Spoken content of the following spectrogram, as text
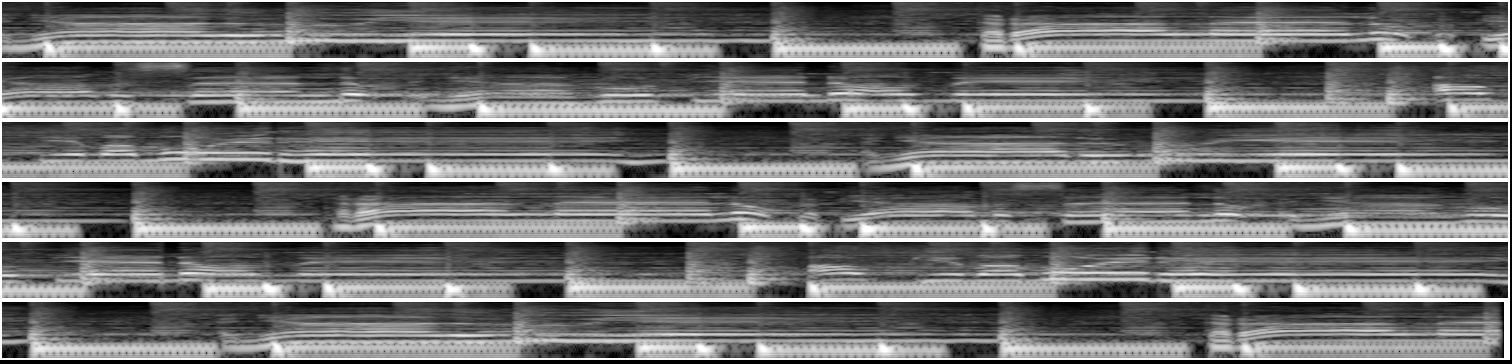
အညာသူရဲ့တရာလဲလို့ပြမဆန်လို့အညာကိုပြန်တော့မယ်အောက်ပြေမှာမွေးတယ်အညာသူရဲ့တရာလဲလို့ ပြမဆန်လို့အညာကိုပြန်တော့မယ်အောက်ပြေမှာမွေးတယ်အညာသူရဲ့တရာလဲ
